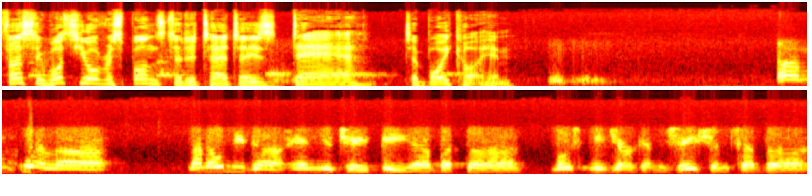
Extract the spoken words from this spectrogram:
Firstly, what's your response to Duterte's dare to boycott him? Um, well, uh, not only the NUJP, uh, but uh, most media organizations have uh,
